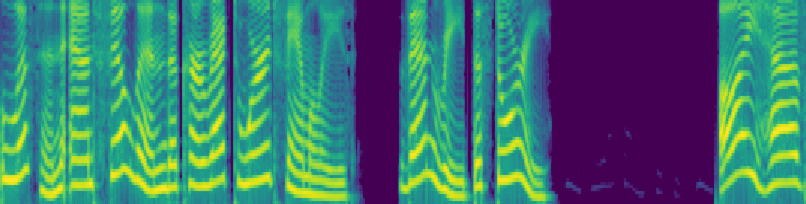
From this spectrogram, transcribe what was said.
Listen and fill in the correct word families. Then read the story. I have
